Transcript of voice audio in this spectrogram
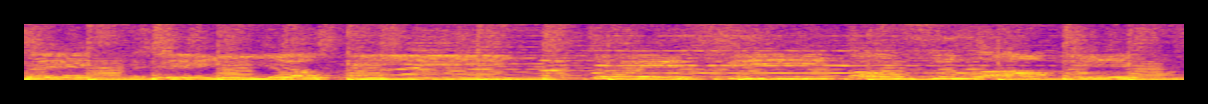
မယ်အချိန်ရောက်ပြီတွေ့စီပေါင်းစုအောင်ပြီး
